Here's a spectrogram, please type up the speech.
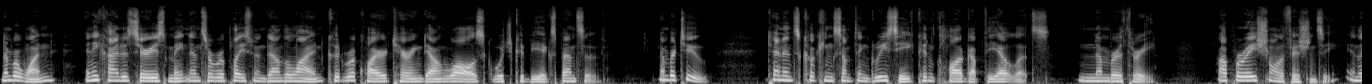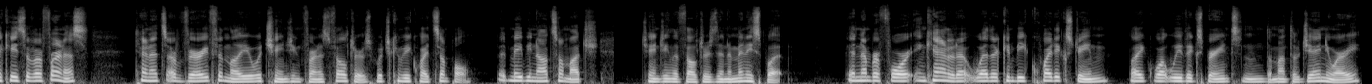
Number one, any kind of serious maintenance or replacement down the line could require tearing down walls, which could be expensive. Number two, tenants cooking something greasy can clog up the outlets. Number three, operational efficiency. In the case of a furnace, tenants are very familiar with changing furnace filters, which can be quite simple, but maybe not so much changing the filters in a mini split. And number four, in Canada, weather can be quite extreme, like what we've experienced in the month of January,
